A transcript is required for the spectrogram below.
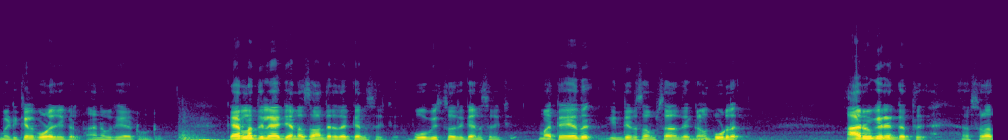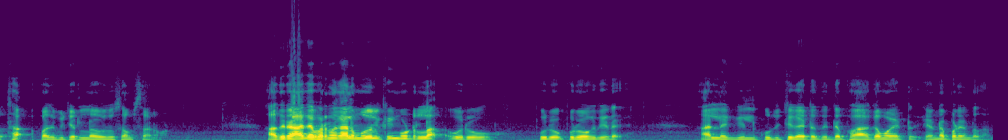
മെഡിക്കൽ കോളേജുകൾ അനവധിയായിട്ടുണ്ട്. കേരളത്തിലെ ജനസാന്ദ്രതയ്ക്കനുസരിച്ച് ഭൂവിസ്തൃതിക്കനുസരിച്ച് മറ്റേത് ഇന്ത്യൻ സംസ്ഥാനത്തേക്കാൾ കൂടുതൽ ആരോഗ്യരംഗത്ത് ശ്രദ്ധ പതിപ്പിച്ചിട്ടുള്ള ഒരു സംസ്ഥാനമാണ്. അത് രാജഭരണകാലം മുതൽക്ക് ഇങ്ങോട്ടുള്ള ഒരു പുരോ പുരോഗതിയുടെ അല്ലെങ്കിൽ കുതിച്ചുകയറ്റത്തിന്റെ ഭാഗമായിട്ട് എണ്ണപ്പെടേണ്ടതാണ്.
